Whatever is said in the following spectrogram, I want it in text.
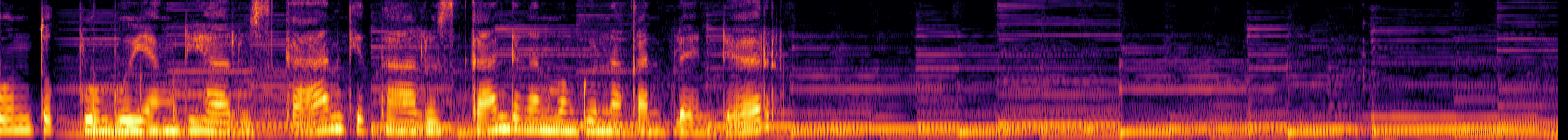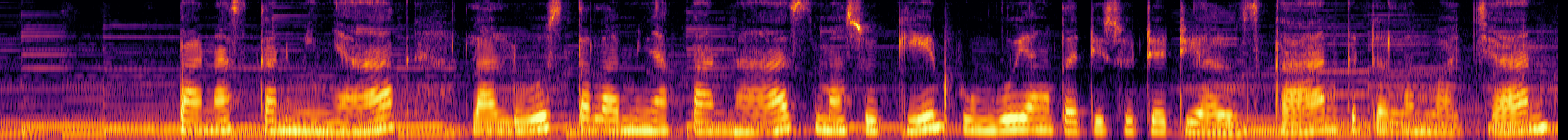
Untuk bumbu yang dihaluskan, kita haluskan dengan menggunakan blender. Panaskan minyak, lalu setelah minyak panas, masukin bumbu yang tadi sudah dihaluskan ke dalam wajan.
